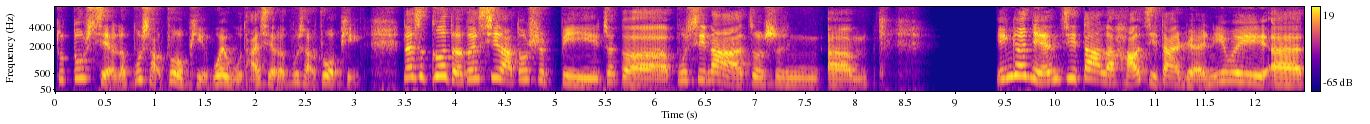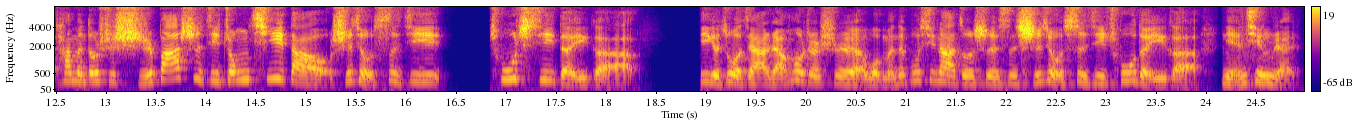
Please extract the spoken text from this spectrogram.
都都写了不少作品，为舞台写了不少作品。但是歌德跟希腊都是比这个布希纳就是嗯，应该年纪大了好几代人，因为呃，他们都是十八世纪中期到十九世纪初期的一个一个作家，然后这是我们的布希纳就是是十九世纪初的一个年轻人。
